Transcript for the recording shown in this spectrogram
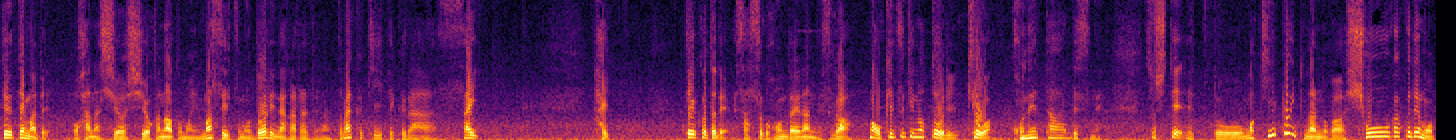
というテーマでお話をしようかなと思います。いつも通りながらでなんとなく聞いてください。はい。ということで早速本題なんですが、まあ、お気づきの通り今日は小ネタですね。そして、えっとまあ、キーポイントになるのが少額でもっ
